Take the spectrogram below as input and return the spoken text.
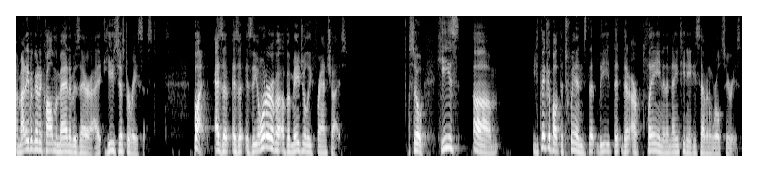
I'm not even going to call him a man of his era. I, he's just a racist. But as a as a as the owner of a, of a major league franchise, so he's um, you think about the Twins that lead that, that are playing in the 1987 World Series.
